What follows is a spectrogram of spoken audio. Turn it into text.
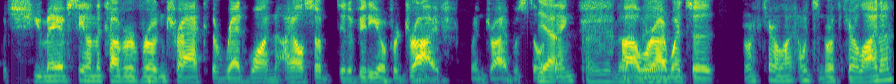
which you may have seen on the cover of Road and Track, the red one. I also did a video for Drive when Drive was still yeah, a thing, uh, where I went to North Carolina. I went to North Carolina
